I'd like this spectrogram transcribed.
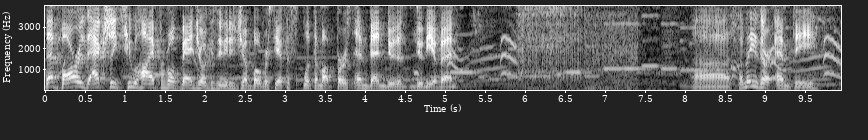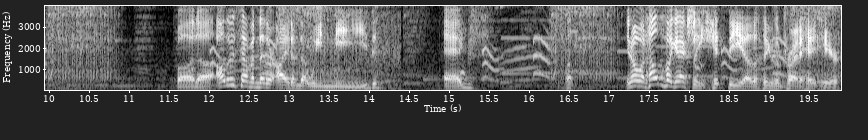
That bar is actually too high for both Banjo and Kazooie to jump over, so you have to split them up first and then do this, do the event. Uh, some of these are empty. But uh, others have another item that we need. Eggs. Well, you know, it would help if I could actually hit the, uh, the things I'm trying to hit here.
